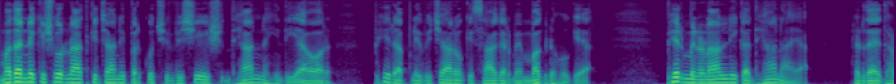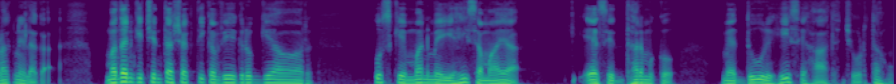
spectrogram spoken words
मदन ने किशोरनाथ के जाने पर कुछ विशेष ध्यान नहीं दिया और फिर अपने विचारों के सागर में मग्न हो गया। फिर मृणालिनी का ध्यान आया। हृदय धड़कने लगा। मदन की चिंता शक्ति का वेग रुक गया और उसके मन में यही समाया कि ऐसे धर्म को मैं दूर ही से हाथ जोड़ता हूँ।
